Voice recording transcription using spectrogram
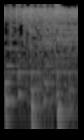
Música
